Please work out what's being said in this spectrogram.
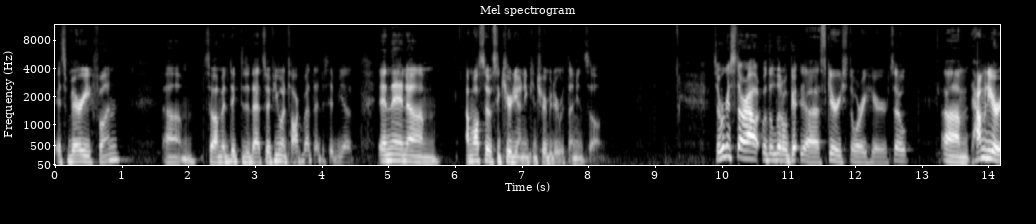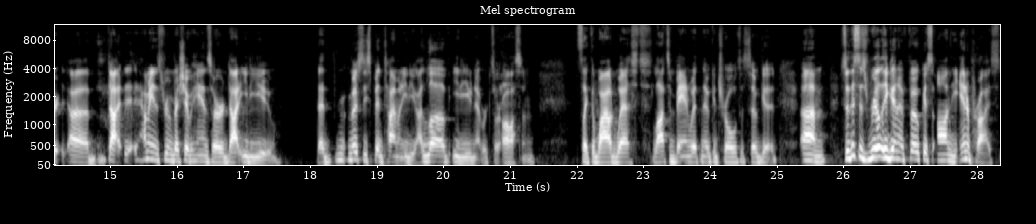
it's very fun. Um, so I'm addicted to that. So if you want to talk about that, just hit me up. And then um, I'm also a security onion contributor with Onion Salt. So we're going to start out with a little uh, scary story here. So um, how many are uh, dot, how many in this room by show of hands are .edu? That mostly spend time on edu. I love edu networks; they're awesome. It's like the Wild West, lots of bandwidth, no controls. It's so good. Um, so this is really going to focus on the enterprise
